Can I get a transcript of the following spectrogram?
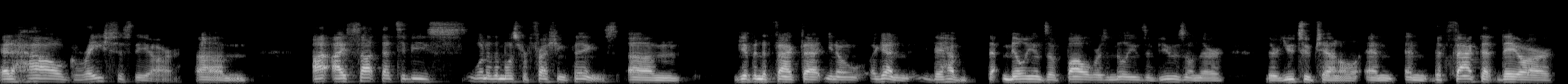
and how gracious they are. Um, I, I, thought that to be one of the most refreshing things, um, given the fact that you know, again, they have millions of followers and millions of views on their their YouTube channel, and and the fact that they are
